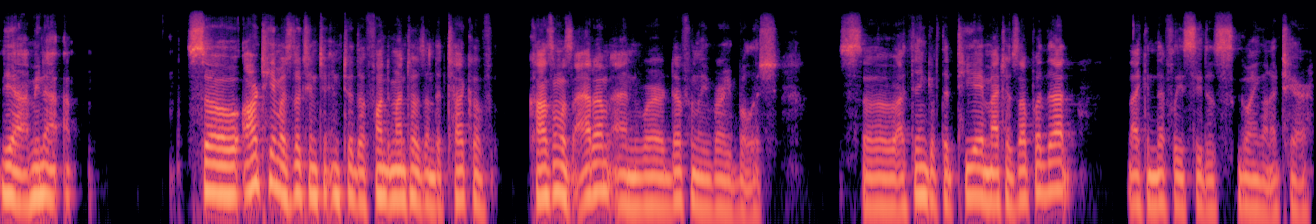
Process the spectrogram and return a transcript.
Yeah, I mean, uh, so our team has looked into into the fundamentals and the tech of Cosmos Atom, and we're definitely very bullish. So I think if the TA matches up with that, I can definitely see this going on a tear.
